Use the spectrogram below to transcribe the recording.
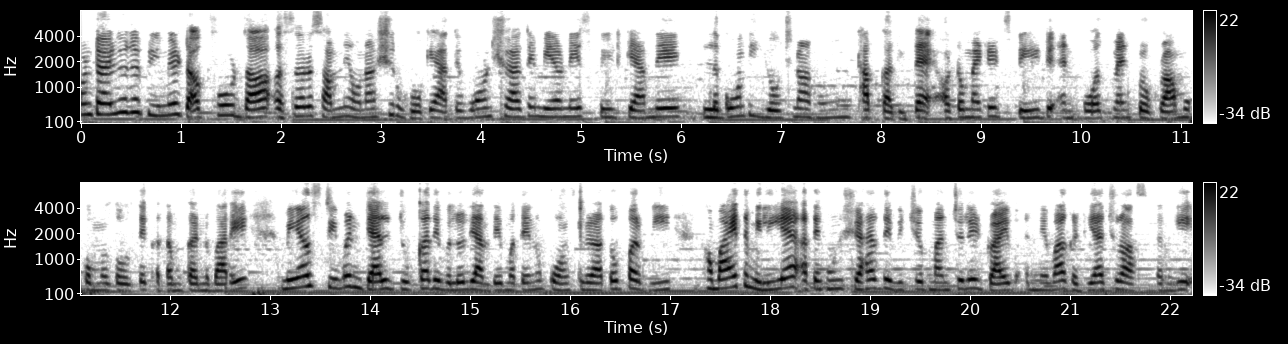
ਓਨਟਾਰੀਓ ਦੇ ਪ੍ਰੀਮੀਅਰ ਡਾਕਫੋਰਡ ਦਾ ਅਸਰ ਸਾਹਮਣੇ ਆਉਣਾ ਸ਼ੁਰੂ ਹੋ ਗਿਆ ਤੇ ਵੌਨ ਸ਼ਹਿਰ ਦੇ ਮੇਅਰ ਨੇ ਸਪੀਡ ਕੈਮਰੇ ਲਗਾਉਣ ਦੀ ਯੋਜਨਾ ਨੂੰ ਠੱਪ ਕਰ ਦਿੱਤਾ ਹੈ। ਆਟੋਮੈਟਿਡ ਸਪੀਡ ਐਨਫੋਰਸਮੈਂਟ ਪ੍ਰੋਗਰਾਮ ਮੁਕੰਮਲ ਤੌਰ ਤੇ ਖਤਮ ਕਰਨ ਬਾਰੇ ਮੇਅਰ ਸਟੀਵਨ ਡੈਲ ਡੂਕਾ ਦੇ ਵੱਲੋਂ ਲਿਆਂਦੇ ਮਤੇ ਨੂੰ ਕੌਂਸਲਰਾਂ ਤੋਂ ਭਰਵੀਂ ਹਮਾਇਤ ਮਿਲੀ ਹੈ ਅਤੇ ਹੁਣ ਸ਼ਹਿਰ ਦੇ ਵਿੱਚ ਮੰਚਲੇ ਡਰਾਈਵ ਅੰਨੇਵਾਹ ਗੱਡੀਆਂ ਚੁਰਾ ਸਕਣਗੇ।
